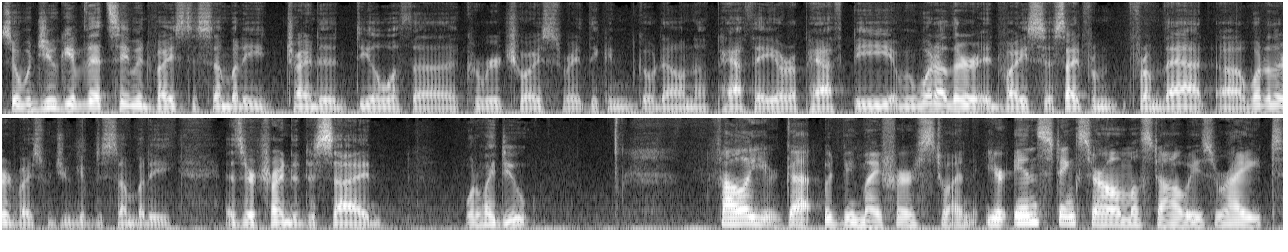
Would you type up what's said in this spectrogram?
So, would you give that same advice to somebody trying to deal with a career choice? Right, they can go down a path A or a path B. I mean, what other advice aside from from that? Uh, what other advice would you give to somebody as they're trying to decide what do I do? Follow your gut would be my first one. Your instincts are almost always right.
